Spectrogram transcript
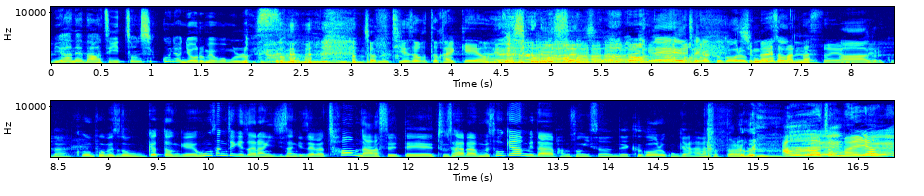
미안해 나 아직 2019년 여름에 머물러 있어. 저는 뒤에서부터 갈게요. 해서 저는 있었는데. 어, 근데 제가 그거를 중간에서 보고서는- 만났어요. 아, 네. 그렇구나. 그거 보면서 너무 웃겼던 게 홍상지 기자랑 이지상 기자가 처음 나왔을 때 두 사람을 소개합니다 방송이 있었는데 그거를 공개를 안 하셨더라고요. 아, 왜? 정말요? 왜?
